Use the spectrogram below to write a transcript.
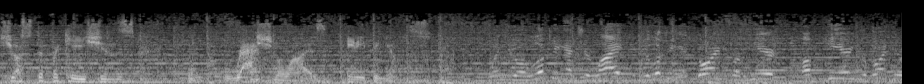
justifications. Don't rationalize anything else. When you're looking at your life and you're looking at going from here up here, you're going to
